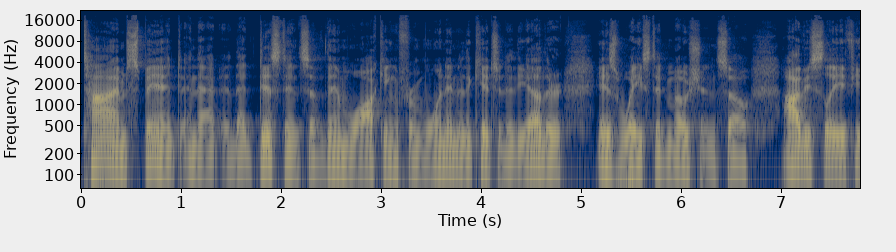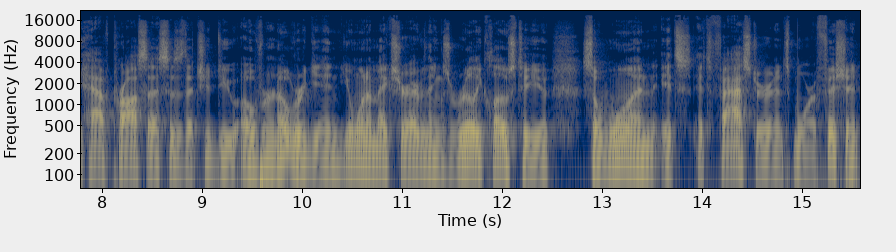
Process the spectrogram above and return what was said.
time spent and that that distance of them walking from one end of the kitchen to the other is wasted motion. So obviously, if you have processes that you do over and over again, you want to make sure everything's really close to you. So one, it's it's faster and it's more efficient.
